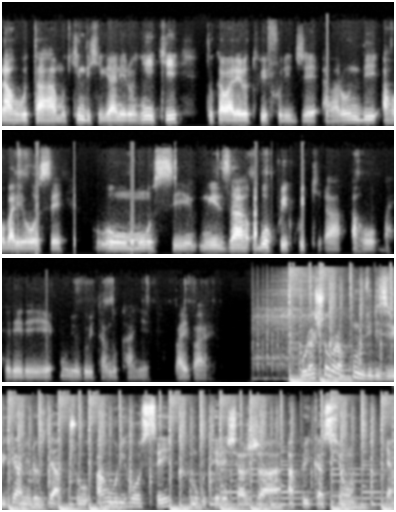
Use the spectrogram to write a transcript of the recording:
naho ubutaha mu kindi kiganiro nk'iki tukaba rero twifurije abarundi aho bari hose umunsi mwiza wo kwikukira aho baherereye mu bihugu bitandukanye. Bayi bayi urashobora kumviriza ibiganiro byacu aho uri hose mu gutereshaja application ya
